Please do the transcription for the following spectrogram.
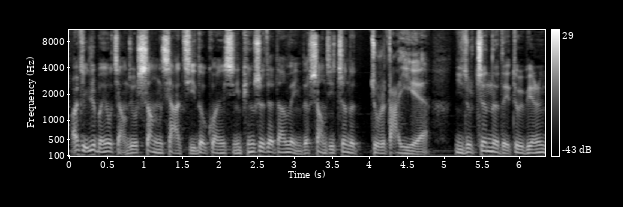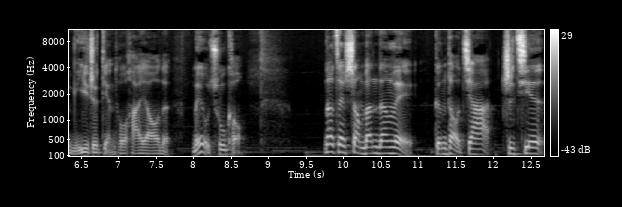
而且日本又讲究上下级的关系。你平时在单位，你的上级真的就是大爷，你就真的得对别人一直点头哈腰的，没有出口。那在上班单位跟到家之间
